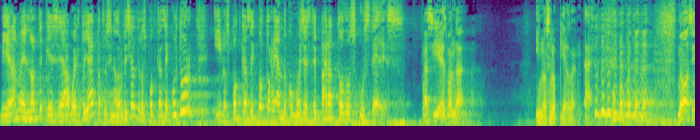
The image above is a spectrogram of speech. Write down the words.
Villarama del Norte, que se ha vuelto ya patrocinador oficial de los podcasts de Cultur y los podcasts de Cotorreando, como es este para todos ustedes. Así es, banda. Y no se lo pierdan. Ay. no, sí.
